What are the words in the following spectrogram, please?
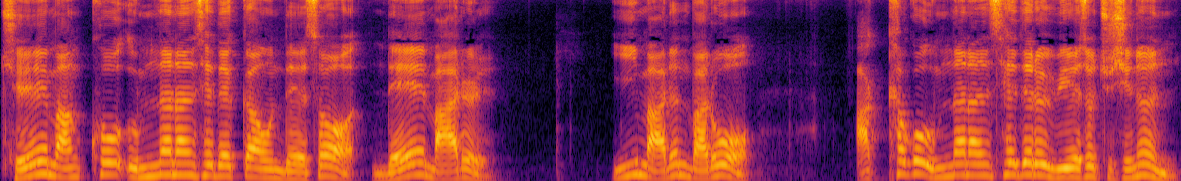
죄 많고 음란한 세대 가운데서 내 말을 이 말은 바로 악하고 음란한 세대를 위해서 주시는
